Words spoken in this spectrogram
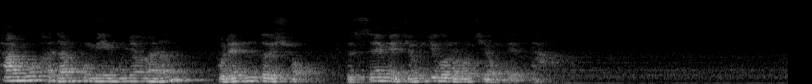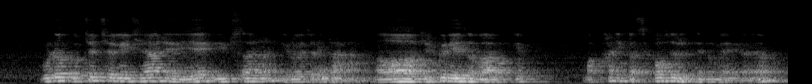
한국 화장품이 운영하는 브랜드숍 드쌤의 정직원으로 지용됐다. 물론 업체 측의 제안에 의해 입사는 이루어졌다. 어, 길거리에서 막, 막 하니까 스카웃을 해놓은 모양이라요.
